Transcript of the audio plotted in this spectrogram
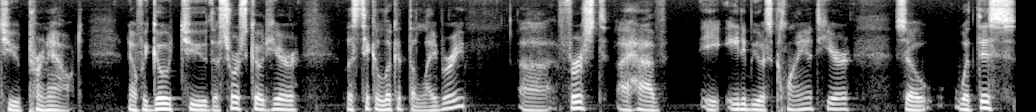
to print out. Now, if we go to the source code here, let's take a look at the library. Uh, first, I have a AWS client here. So what this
